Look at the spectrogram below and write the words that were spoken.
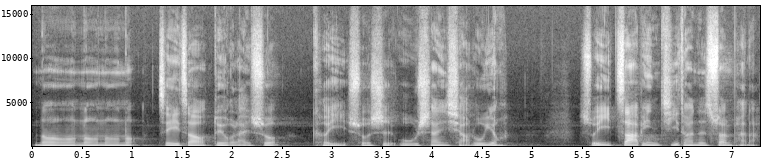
？No no no no，这一招对我来说可以说是无山小路用。所以诈骗集团的算盘啊，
